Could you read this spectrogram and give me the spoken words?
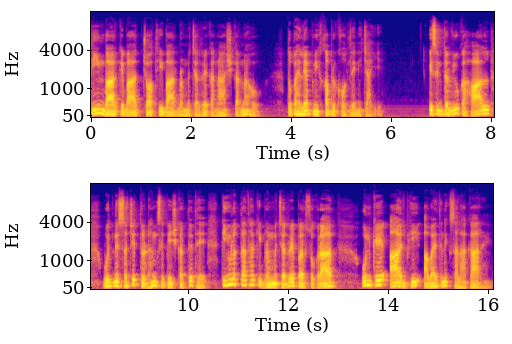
तीन बार के बाद चौथी बार ब्रह्मचर्य का नाश करना हो तो पहले अपनी कब्र खोद लेनी चाहिए। इस इंटरव्यू का हाल वो इतने सचित्र ढंग से पेश करते थे कि यूँ लगता था कि ब्रह्मचर्य पर सुकरात उनके आज भी अवैतनिक सलाहकार हैं।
